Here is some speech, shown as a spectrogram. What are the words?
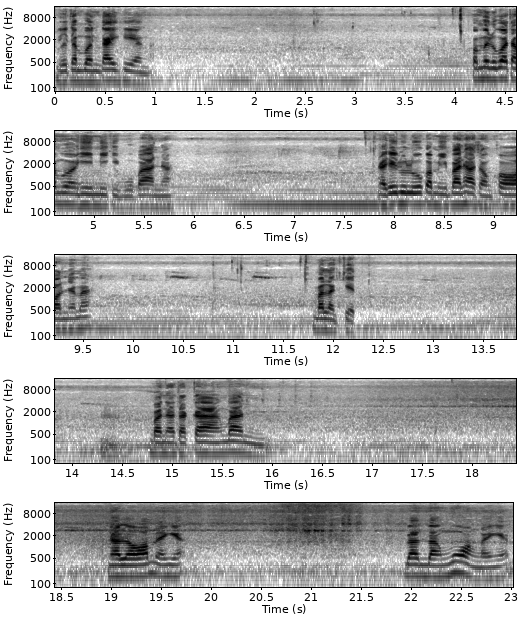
หรือตำบลใกล้เคียงก็ไม่รู้ว่าตำบลบาฮีมีกี่หมู่บ้านนะไอ้ที่รู้ๆก็มีบ้านท่าสองคอนใช่ไหมบ้านหลังเกตบ้านนาตะกลางบ้านนาล้อมอะไรเงี้ย บ้านบางม่วงอะไรเงี้ย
